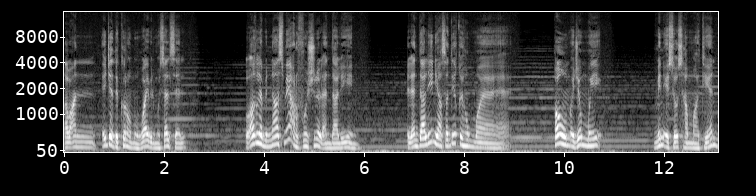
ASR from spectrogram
طبعا اجى ذكرهم هواي بالمسلسل وأغلب الناس ما يعرفون شنو الأنداليين. الأنداليين يا صديقي هم قوم أجمي من اسوس هماتين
